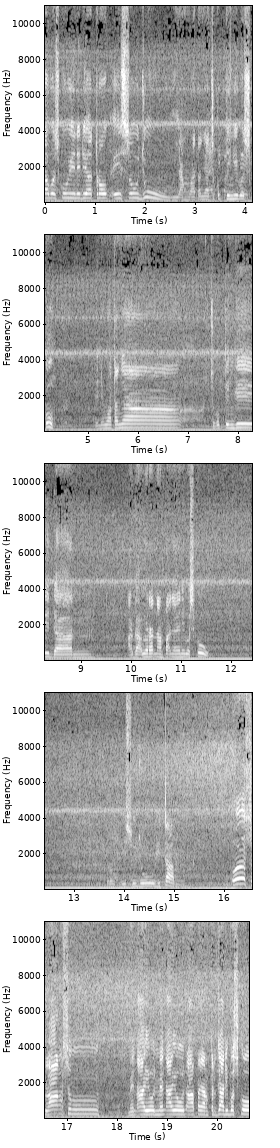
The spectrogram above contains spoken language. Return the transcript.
Lah bosku, ini dia truk Isuzu yang muatannya cukup tinggi bosku. Ini muatannya cukup tinggi dan agak berat nampaknya ini bosku. Truk Isuzu hitam. Wes langsung main ayun, main ayun. Apa yang terjadi bosku?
